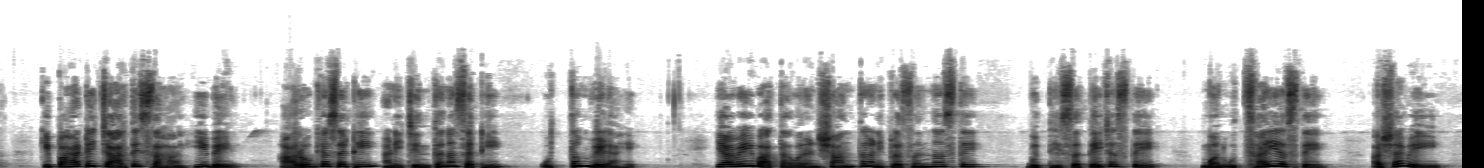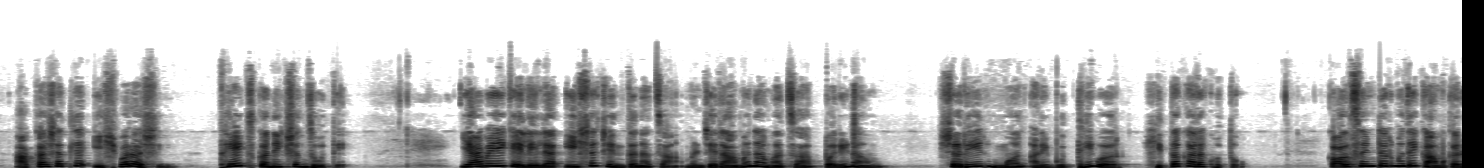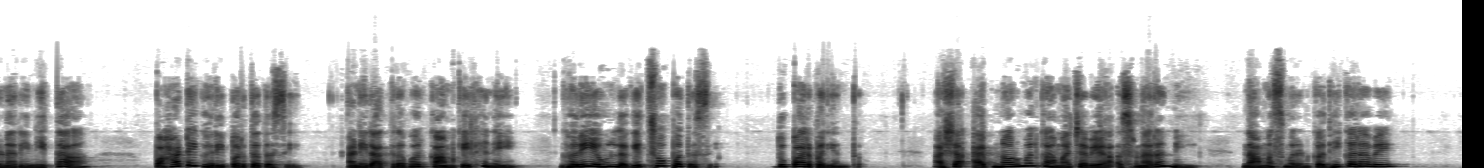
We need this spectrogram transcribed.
की पहाटे चार ते सहा ही वेळ आरोग्यासाठी आणि चिंतनासाठी उत्तम वेळ आहे. यावेळी वातावरण शांत आणि प्रसन्न असते. बुद्धी सतेज असते. मन उत्साही असते. अशा वेळी आकाशातल्या ईश्वराशी थेट कनेक्शन जुळते. यावेळी केलेल्या ईशचिंतनाचा म्हणजे रामनामाचा परिणाम शरीर मन आणि बुद्धीवर हितकारक होतो. कॉल सेंटरमध्ये काम करणारी नीता पहाटे घरी परतत असे आणि रात्रभर काम केल्याने घरी येऊन लगेच झोपत असे. दुपारपर्यंत. अशा ॲबनॉर्मल कामाच्या वेळा असणाऱ्यांनी नामस्मरण कधी करावे?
